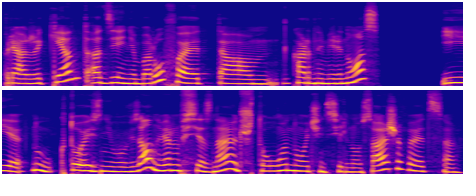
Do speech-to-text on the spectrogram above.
пряжи Кент от Зени Баруфа. Это карный меринос. И, ну, кто из него вязал, наверное, все знают, что он очень сильно усаживается.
